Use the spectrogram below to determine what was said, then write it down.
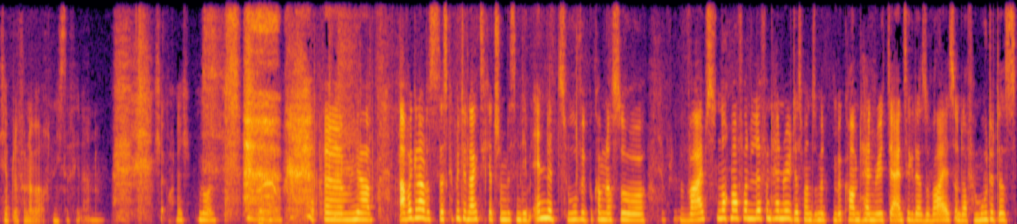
Ich habe davon aber auch nicht so viel Ahnung. Ich auch nicht. Lol. ähm, ja, aber genau, das, das Kapitel neigt sich jetzt schon ein bisschen dem Ende zu. Wir bekommen noch so Vibes nochmal von Liv und Henry, dass man so mitbekommt, Henry ist der Einzige, der so weiß und da vermutet, dass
